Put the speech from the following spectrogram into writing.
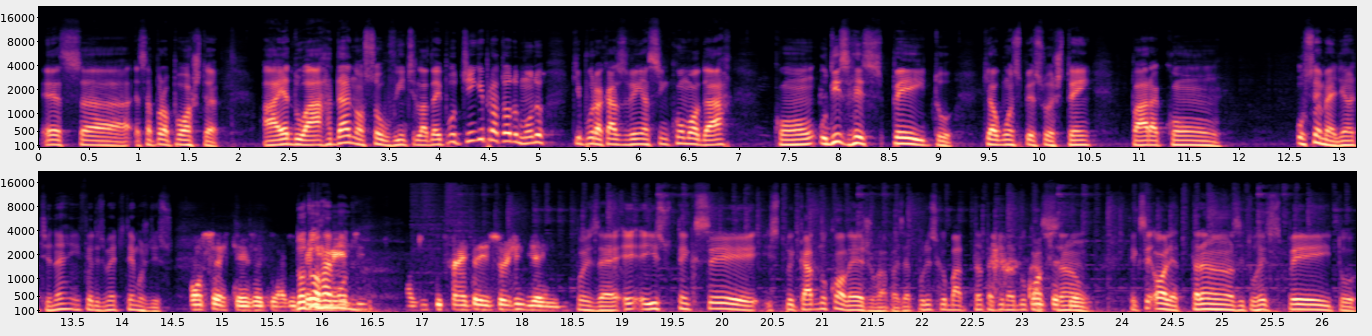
essa, essa proposta, a Eduarda, nosso ouvinte lá da Iputinga, e para todo mundo que por acaso venha se incomodar com o desrespeito que algumas pessoas têm para com o semelhante, né? Infelizmente temos disso. Com certeza, Tiago. Doutor Raimundo. A gente enfrenta isso hoje em dia ainda. Pois é, e, e isso tem que ser explicado no colégio, rapaz. É por isso que eu bato tanto aqui na educação. Tem que ser, olha, trânsito, respeito,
